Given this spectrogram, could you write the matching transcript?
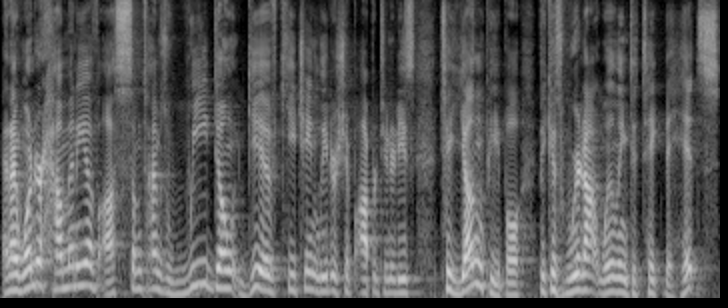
And I wonder how many of us sometimes we don't give keychain leadership opportunities to young people because we're not willing to take the hits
